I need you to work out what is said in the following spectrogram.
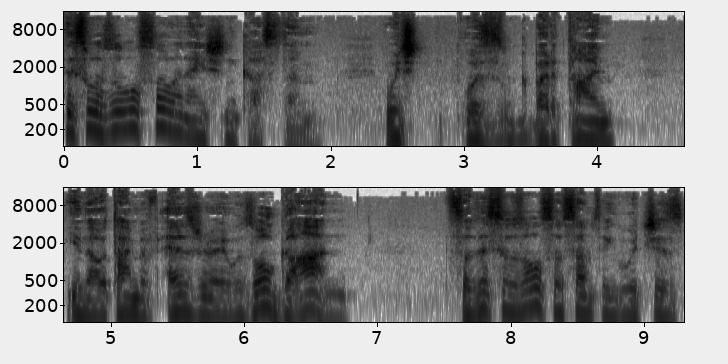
This was also an ancient custom, which was by the time, you know, time of Ezra, it was all gone. So this was also something which is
